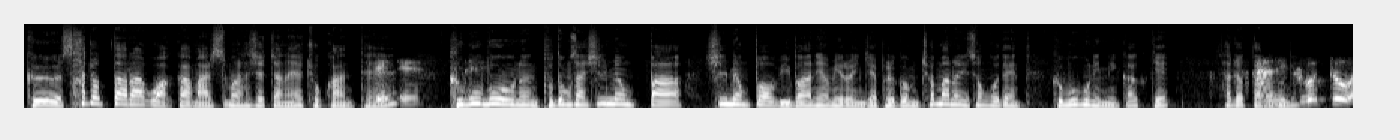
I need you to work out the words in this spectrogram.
그 사줬다라고 아까 말씀을 하셨잖아요. 조카한테. 네, 네. 그 네. 부분은 부동산 실명법 실명법 위반 혐의로 이제 벌금 천만 원이 선고된 그 부분입니까? 그게 사줬다는 아니 게? 그것도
